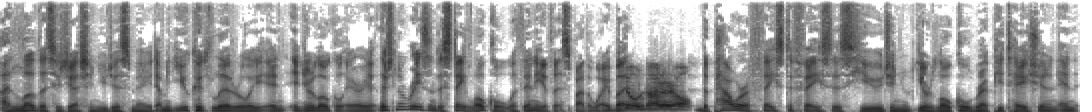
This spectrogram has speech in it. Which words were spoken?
I love the suggestion you just made. I mean, you could literally in, in your local area. There's no reason to stay local with any of this, by the way. But no, not at all. The power of face to face is huge, and your local reputation. And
